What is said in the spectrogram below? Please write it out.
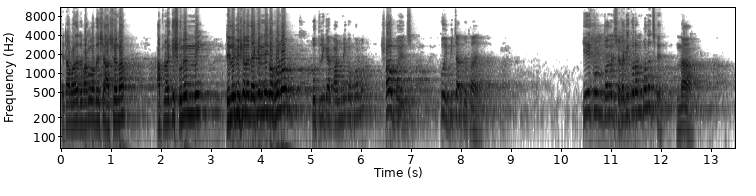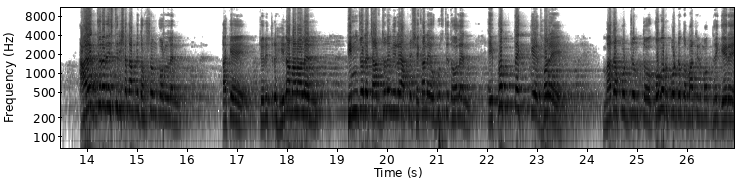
এটা আমাদের বাংলাদেশে আসে না। আপনারা কি শুনেননি? টেলিভিশনে দেখেননি কখনো? পত্রিকায় পাননি কখনো? সব হয়েছে। কই, বিচার কোথায়? কে কোন দলের, সেটা কি কোরআন বলেছে? না। আরেকজনের স্ত্রীর সাথে আপনি ধর্ষণ করলেন। তাকে চরিত্রহীনা বানালেন। তিনজনে, চারজনে মিলে আপনি সেখানে উপস্থিত হলেন। এই প্রত্যেককে ধরে মাজা পর্যন্ত, কোমর পর্যন্ত মাটির মধ্যে গেড়ে,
